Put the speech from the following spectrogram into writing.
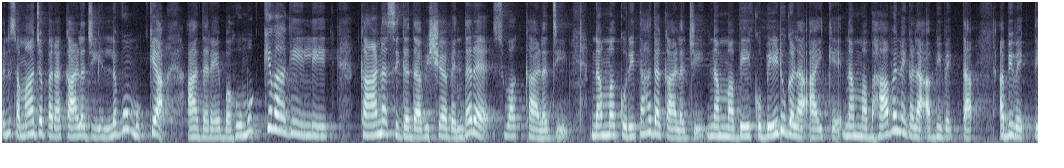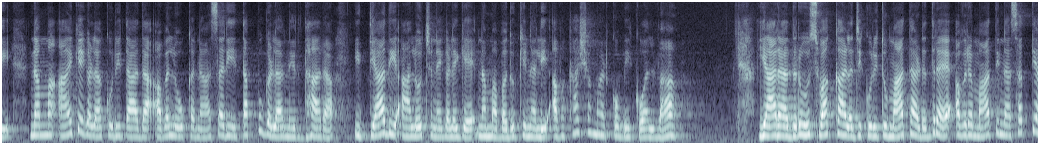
ಒಂದು ಸಮಾಜ ಪರ ಕಾಳಜಿ ಎಲ್ಲವೂ ಮುಖ್ಯ. ಆದರೆ ಬಹುಮುಖ್ಯವಾಗಿ ಇಲ್ಲಿ ಕಾಣಸಿಗದ ವಿಷಯವೆಂದರೆ ಸ್ವಕಾಳಜಿ. ನಮ್ಮ ಕುರಿತಾದ ಕಾಳಜಿ, ನಮ್ಮ ಬೇಕು ಬೇಡುಗಳ ಆಯ್ಕೆ, ನಮ್ಮ ಭಾವನೆಗಳ ಅಭಿವ್ಯಕ್ತ, ಅಭಿವ್ಯಕ್ತಿ, ನಮ್ಮ ಆಯ್ಕೆಗಳ ಕುರಿತಾದ ಅವಲೋಕನ, ಸರಿ ತಪ್ಪುಗಳ ನಿರ್ಧಾರ ಇತ್ಯಾದಿ ಆಲೋಚನೆಗಳಿಗೆ ನಮ್ಮ ಬದುಕಿನಲ್ಲಿ ಅವಕಾಶ ಮಾಡ್ಕೋಬೇಕು ಅಲ್ವಾ? ಯಾರಾದರೂ ಸ್ವಕಾಳಜಿ ಕುರಿತು ಮಾತಾಡಿದ್ರೆ ಅವರ ಮಾತಿನ ಸತ್ಯ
